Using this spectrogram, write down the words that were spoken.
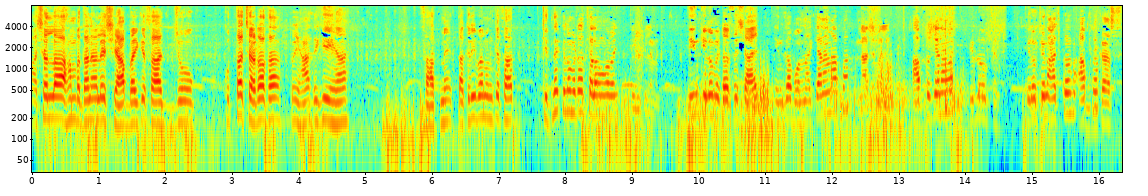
माशाल्लाह हम बताने वाले श्याब भाई के साथ जो कुत्ता चढ़ रहा था तो यहाँ देखिए यहाँ साथ में तकरीबन उनके साथ कितने किलोमीटर चलाऊँगा भाई? तीन किलोमीटर। तीन किलोमीटर से शायद इनका बोलना क्या नाम है आपका? नाजिम अली। आपका क्या नाम है? त्रिलोचन त्रिलोचन आज का आपका? विकास।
